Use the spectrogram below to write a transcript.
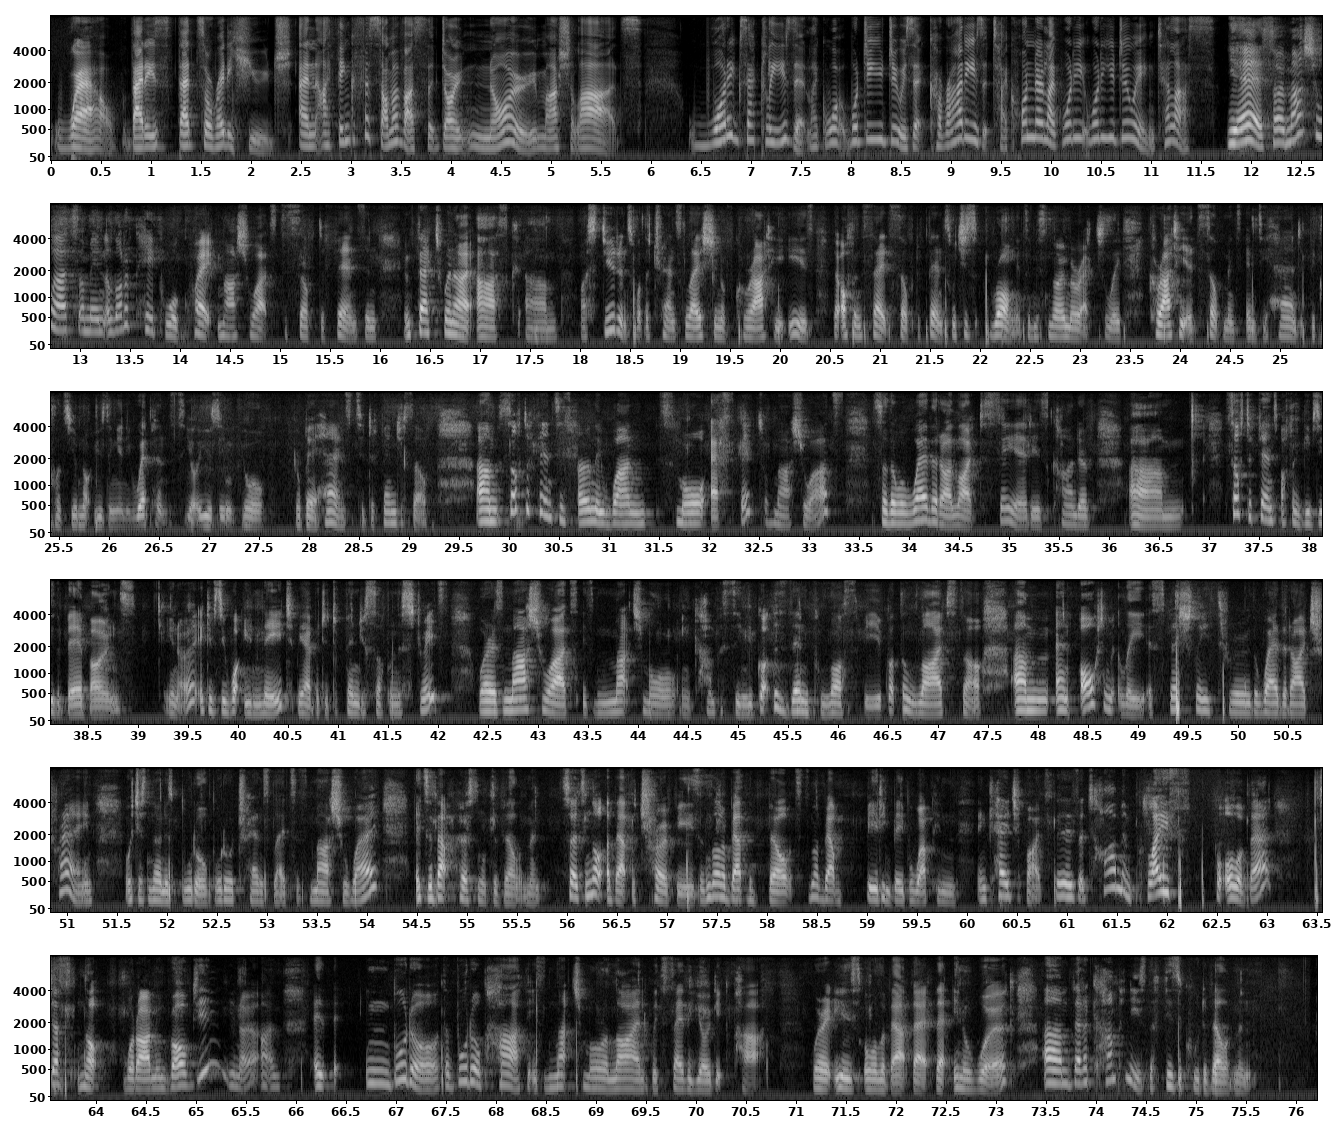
Wow, that is that's already huge. And I think for some of us that don't know martial arts, what exactly is it? Like what what do you do? Is it karate? Is it taekwondo? Like what are you, what are you doing? Tell us. Yeah, so martial arts, I mean, a lot of people equate martial arts to self defense. And in fact, when I ask um, my students what the translation of karate is, they often say it's self defense, which is wrong. It's a misnomer, actually. Karate itself means empty handed because you're not using any weapons, you're using your your bare hands to defend yourself. Um, Self defense is only one small aspect of martial arts. So, the way that I like to see it is kind of um, self defense often gives you the bare bones you know, it gives you what you need to be able to defend yourself on the streets. Whereas martial arts is much more encompassing. You've got the Zen philosophy, you've got the lifestyle, um, and ultimately, especially through the way that I train, which is known as Budo, Budo translates as martial way, it's about personal development. So it's not about the trophies, it's not about the belts, it's not about beating people up in, in cage fights. There's a time and place for all of that, just not what I'm involved in. You know, I'm, it, in Budo, the Budo path is much more aligned with, say, the yogic path, where it is all about that, that inner work um, that accompanies the physical development.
